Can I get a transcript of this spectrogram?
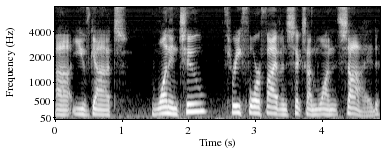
Uh, you've got 1 and 2, 3, 4, 5, and 6 on one side.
